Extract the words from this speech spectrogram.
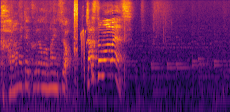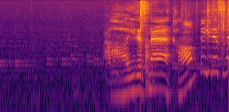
絡めてくるのがうまいんですよ。ジャストモーメンツ。ああいいですね。完璧ですね。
